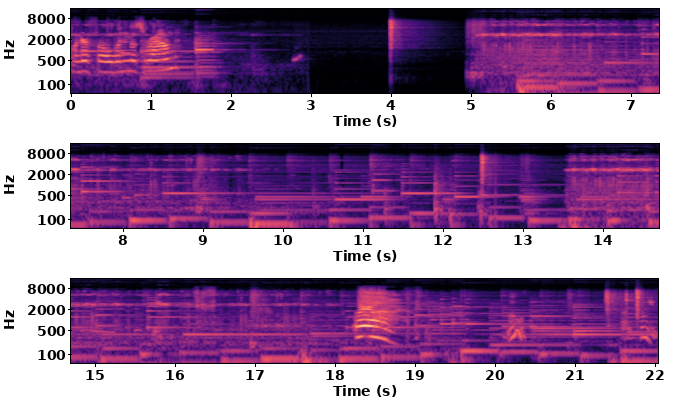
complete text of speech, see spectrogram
Wonder if ah. I'll win this round. Ooh. I kill you.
